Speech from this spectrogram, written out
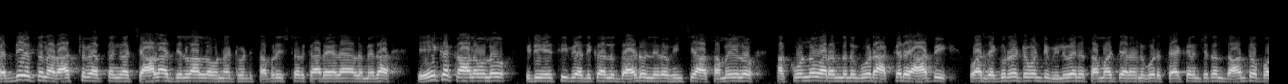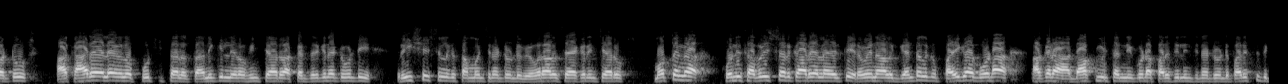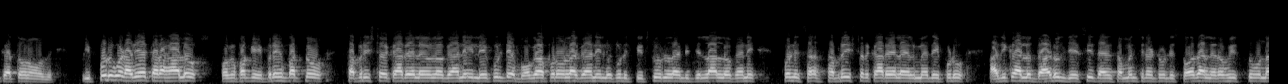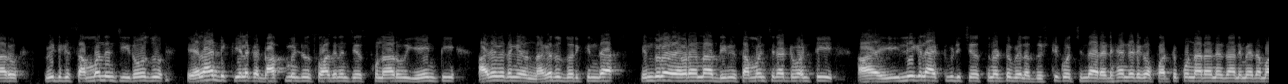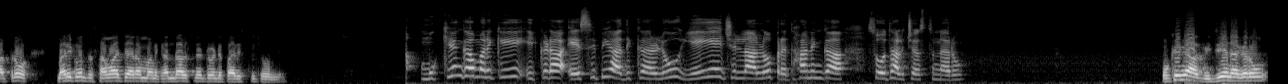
పెద్ద ఎత్తున రాష్ట్ర వ్యాప్తంగా చాలా జిల్లాల్లో ఉన్నటువంటి సబ్ రిజిస్టర్ కార్యాలయాల మీద ఏకకాలంలో ఇటు ఏసీబీ అధికారులు దాడులు నిర్వహించి ఆ సమయంలో అక్కడ ఉన్న వారందరినీ కూడా అక్కడే ఆపి వారి దగ్గర ఉన్నటువంటి విలువైన సమాచారాన్ని కూడా సేకరించడం దాంతో పాటు ఆ కార్యాలయంలో పూర్తి స్థాయిలో తనిఖీలు నిర్వహించారు. అక్కడ జరిగినటువంటి రిజిస్ట్రేషన్లకు సంబంధించినటువంటి వివరాలు సేకరించారు. మొత్తంగా కొన్ని సబ్ రిజిస్టర్ కార్యాలయాలు అయితే ఇరవై నాలుగు గంటలకు పైగా కూడా అక్కడ డాక్యుమెంట్స్ అన్ని కూడా పరిశీలించినటువంటి పరిస్థితి గతంలో ఉంది. ఇప్పుడు కూడా అదే తరహాలో ఒక పక్క ఇబ్రహీంపట్నం సబ్ రిజిస్టర్ కార్యాలయంలో కానీ లేకుంటే భోగాపురంలో కానీ లేకుంటే చిత్తూరు లాంటి జిల్లాల్లో కానీ కొన్ని సబ్ రిజిస్టర్ కార్యాలయాల మీద ఇప్పుడు అధికారులు దాడులు చేసి దానికి సంబంధించినటువంటి సోదాలు నిర్వహిస్తూ ఉన్నారు. వీటికి సంబంధించి ఈ రోజు ఎలాంటి కీలక డాక్యుమెంట్లు స్వాధీనం చేసుకున్నారు? ఏంటి? అదేవిధంగా నగదు దొరికిందా? ఇందులో ఎవరైనా దీనికి సంబంధించినటువంటి ఇల్లీగల్ యాక్టివిటీ చేస్తున్నట్టు వీళ్ళ దృష్టికి వచ్చిందా? రెడ్ హ్యాండెడ్గా పట్టుకున్నారనే దాని మీద మాత్రం మరికొంత సమాచారం మనకు అందాల్సినటువంటి పరిస్థితి ఉంది. ముఖ్యంగా మనకి ఇక్కడ ఏసీబీ అధికారులు ఏ ఏ జిల్లాలో ప్రధానంగా సోదాలు చేస్తున్నారు? ముఖ్యంగా విజయనగరం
